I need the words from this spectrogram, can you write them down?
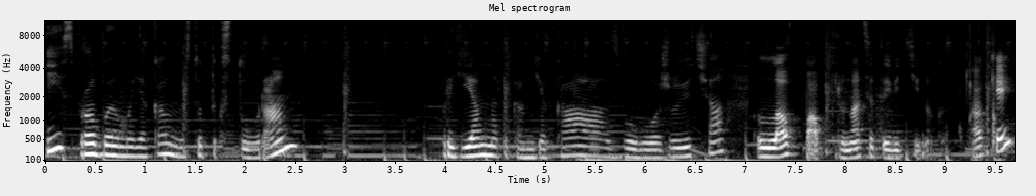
І спробуємо, яка у нас тут текстура. Приємна, така м'яка, зволожуюча. Love Pub 13 відтінок. Окей.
